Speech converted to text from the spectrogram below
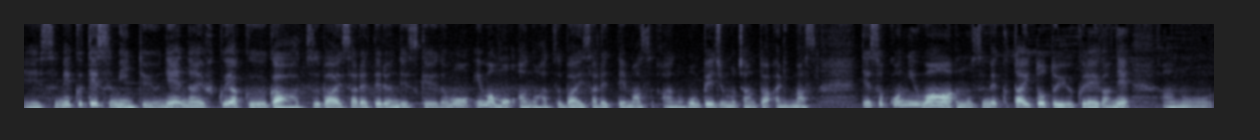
えー、スメクテスミンというね内服薬が発売されてるんですけれども今もあの発売されてます。あのホームページもちゃんとあります。でそこにはあのスメクタイトというクレイがねあの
